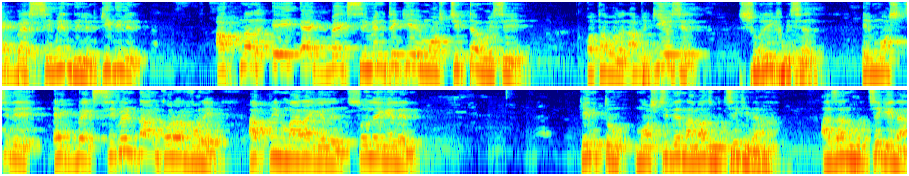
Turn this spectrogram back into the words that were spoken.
এক ব্যাগ সিমেন্ট দিলেন, কি দিলেন? আপনার এই এক ব্যাগ সিমেন্টে কি মসজিদটা হয়েছে কথা বলেন, আপনি কি হয়েছেন শরিক হয়েছেন এই মসজিদে এক ব্যাগ সিমেন্ট দান করার পরে আপনি মারা গেলেন, চলে গেলেন। কিন্তু মসজিদে নামাজ হচ্ছে কিনা আজান হচ্ছে কিনা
